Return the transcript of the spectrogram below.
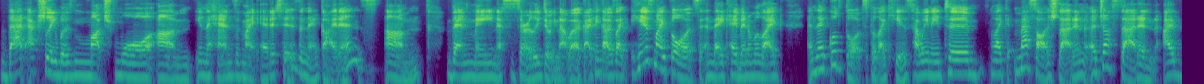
that actually was much more um, in the hands of my editors and their guidance um, than me necessarily doing that work. I think I was like, here's my thoughts. And they came in and were like, and they're good thoughts, but like, here's how we need to like massage that and adjust that. And I,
